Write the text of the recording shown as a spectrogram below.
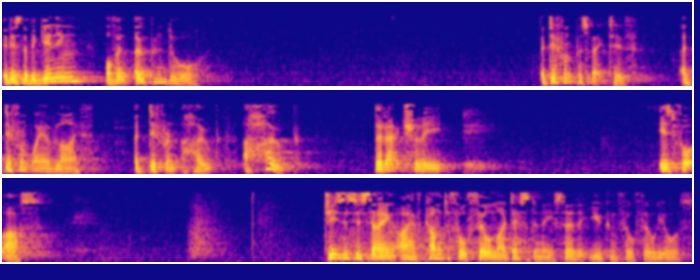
It is the beginning of an open door. A different perspective, a different way of life, a different hope. A hope that actually is for us. Jesus is saying, I have come to fulfill my destiny so that you can fulfill yours.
